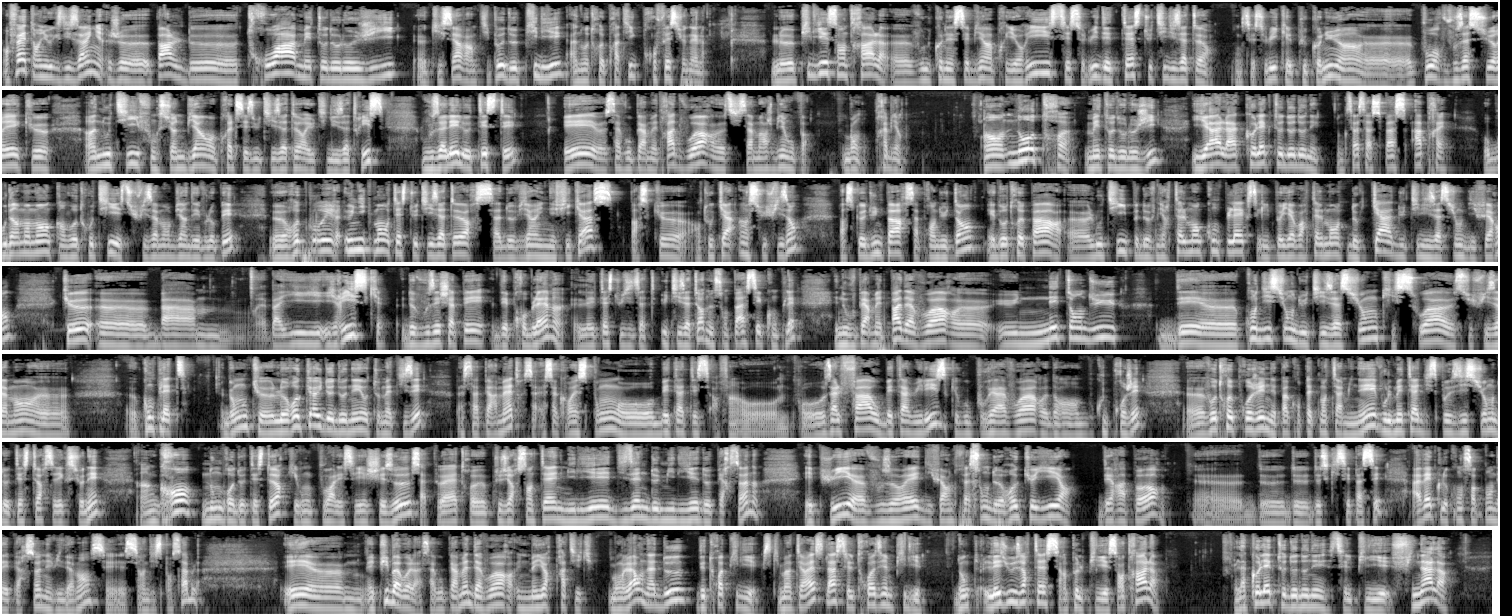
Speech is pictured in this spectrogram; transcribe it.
en fait en UX design, je parle de trois méthodologies qui servent un petit peu de pilier à notre pratique professionnelle. Le pilier central, euh, vous le connaissez bien a priori, c'est celui des tests utilisateurs. Donc c'est celui qui est le plus connu hein, euh, pour vous assurer que un outil fonctionne bien auprès de ses utilisateurs et utilisatrices. Vous allez le tester et euh, ça vous permettra de voir si ça marche bien ou pas. Bon, très bien. En autre méthodologie, il y a la collecte de données. Donc ça, ça se passe après. Au bout d'un moment, quand votre outil est suffisamment bien développé, recourir uniquement au test utilisateur, ça devient inefficace, parce que, en tout cas, insuffisant, parce que d'une part, ça prend du temps, et d'autre part, euh, l'outil peut devenir tellement complexe, il peut y avoir tellement de cas d'utilisation différents, que euh, bah, bah, il, risque de vous échapper des problèmes. Les tests utilisateurs ne sont pas assez complets et ne vous permettent pas d'avoir une étendue des euh, conditions d'utilisation qui euh, suffisamment euh, complètes. Donc le recueil de données automatisé, bah, ça permettre, ça, correspond aux bêta enfin aux, alpha ou bêta release que vous pouvez avoir dans beaucoup de projets. votre projet n'est pas complètement terminé, vous le mettez à disposition de testeurs sélectionnés, un grand nombre de testeurs qui vont pouvoir l'essayer chez eux. Ça peut être plusieurs centaines, milliers, dizaines de milliers de personnes. Et puis vous aurez différentes façons de recueillir des rapports euh, de, ce qui s'est passé, avec le consentement des personnes, évidemment, c'est indispensable. Et, euh, et, puis, bah voilà, ça vous permet d'avoir une meilleure pratique. Bon, là, on a deux des trois piliers. Ce qui m'intéresse, là, c'est le troisième pilier. Donc, les user tests, c'est un peu le pilier central. La collecte de données, c'est le pilier final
